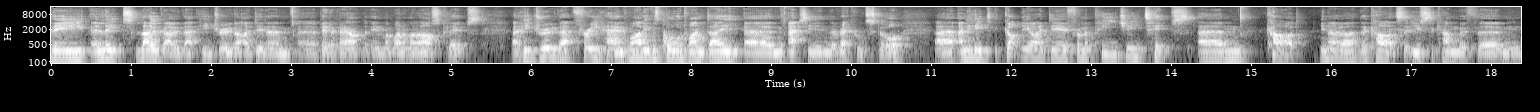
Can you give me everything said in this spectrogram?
the Elite logo that he drew that I did um, a bit about in one of my last clips uh, he drew that freehand while he was bored one day, um, actually in the record store, uh, and he'd got the idea from a PG Tips um, card. You know, uh, the cards that used to come with um,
